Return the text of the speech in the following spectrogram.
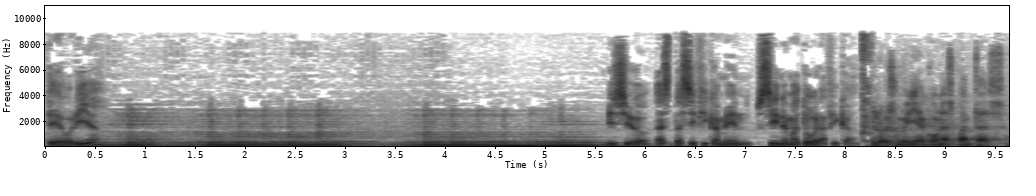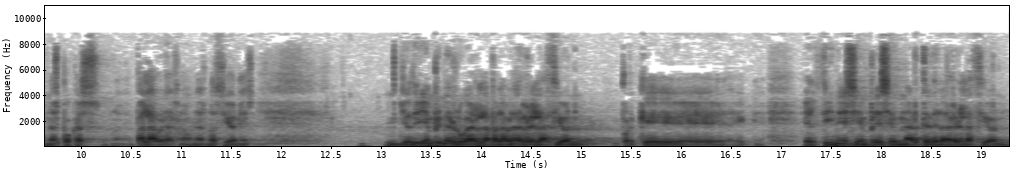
Teoría visión específicamente cinematográfica. Lo resumiría con unas cuantas, unas pocas palabras, unas nociones. Yo diría en primer lugar la palabra relación, porque el cine siempre es un arte de la relación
